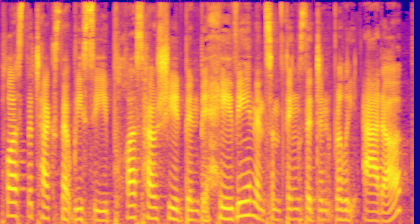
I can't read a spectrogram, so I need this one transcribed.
plus the text that we see, plus how she had been behaving and some things that didn't really add up,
